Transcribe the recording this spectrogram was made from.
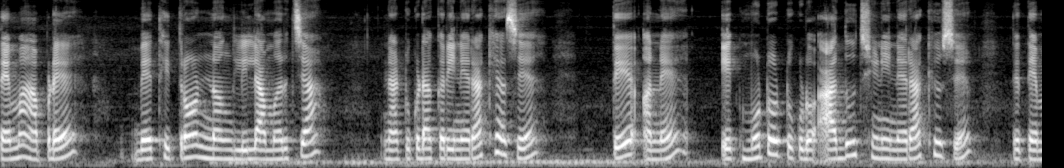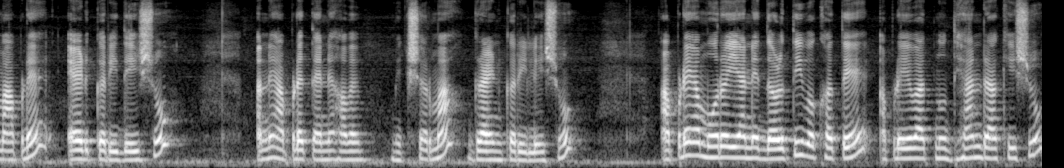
તેમાં આપણે બેથી ત્રણ નંગ લીલા મરચાંના ટુકડા કરીને રાખ્યા છે. તે અને એક મોટો ટુકડો આદું છીણીને રાખ્યું છે તે તેમાં આપણે એડ કરી દઈશું. અને આપણે તેને હવે મિક્સરમાં ગ્રાઇન્ડ કરી લઈશું. આપણે આ મોરૈયાને દળતી વખતે આપણે એ વાતનું ધ્યાન રાખીશું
